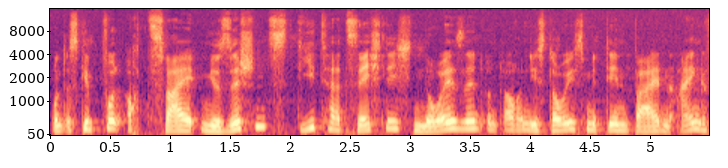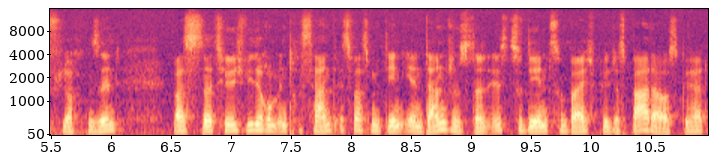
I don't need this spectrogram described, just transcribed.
Und es gibt wohl auch zwei Musicians, die tatsächlich neu sind und auch in die Stories mit den beiden eingeflochten sind, was natürlich wiederum interessant ist, was mit denen ihren Dungeons dann ist, zu denen zum Beispiel das Badehaus gehört.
